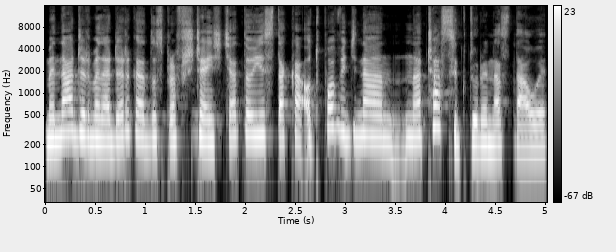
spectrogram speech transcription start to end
menadżer, menadżerka do spraw szczęścia to jest taka odpowiedź na, na czasy, które nastały,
